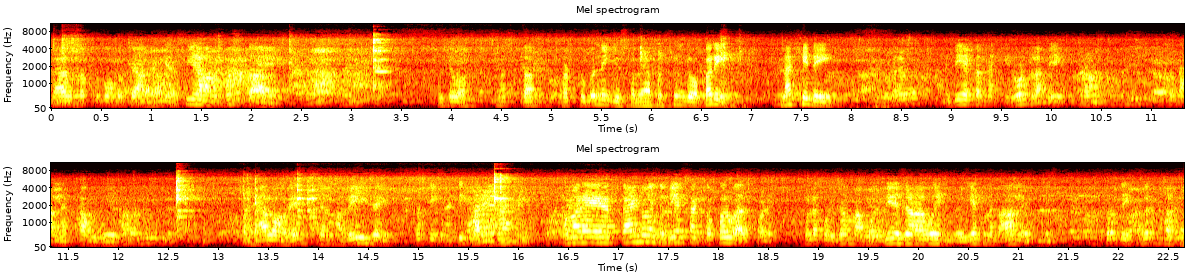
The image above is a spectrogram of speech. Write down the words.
લાલ મરચું બહુ મજા આવે. કે શિયાળામાં મસ્ત આવે. તો જો મસ્ત ભરતું બની ગયું હવે આપણે ચૂંદો કરી નાખી દઈ બરાબર? બે કલાક નાખી રોટલા બે ત્રણ. કુનાલને ખાવું હોય. અને હાલો હવે જમવા બેસી જાય. પ્રતિકને તીખારી ભાખરી અમારે કાંઈ ન હોય તો બે શાક તો કરવા જ પડે. ભલે કોઈ જમવા બે જણા હોય ને તો એકને તો હાલે જ નહીં. પ્રતિક બધા તો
